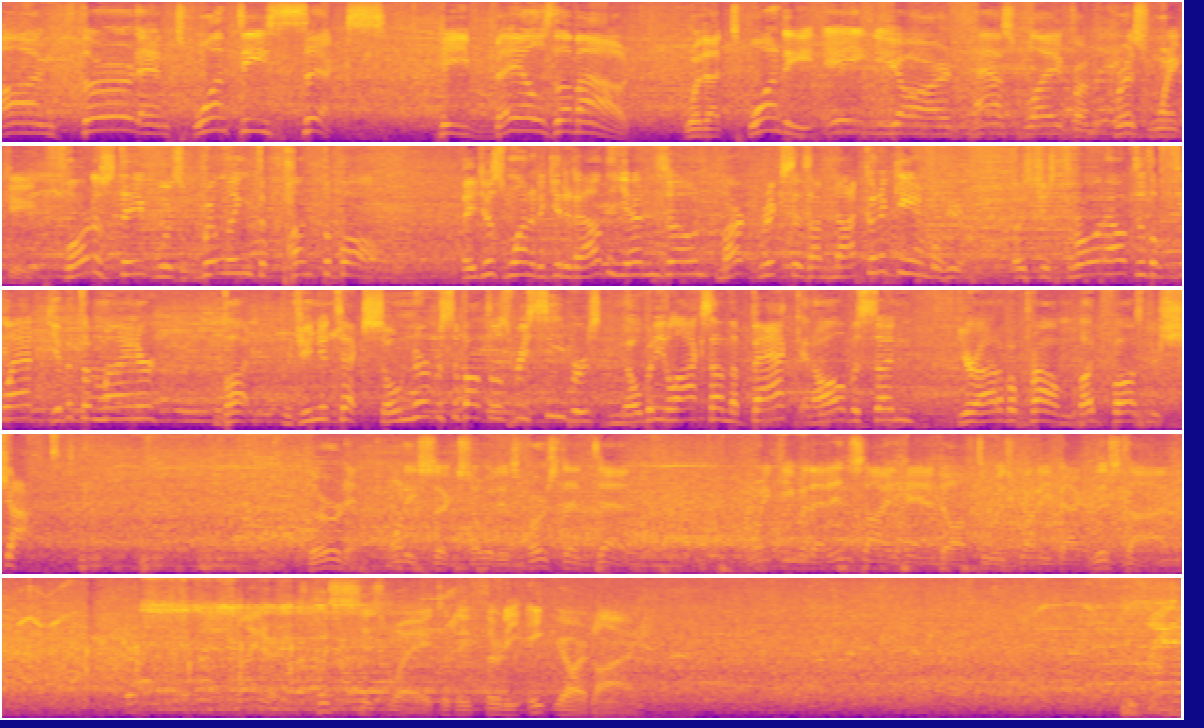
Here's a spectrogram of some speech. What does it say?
on third and 26. He bails them out with a 28-yard pass play from Chris Weinke. Florida State was willing to punt the ball. They just wanted to get it out of the end zone. Mark Richt says, I'm not going to gamble here. Let's just throw it out to the flat, give it to Minor. But Virginia Tech so nervous about those receivers, nobody locks on the back, and all of a sudden, you're out of a problem. Bud Foster shocked. Third and 26, so it is first and 10. Weinke with that inside handoff to his running back this time. And Minor twists his way to the 38-yard line.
